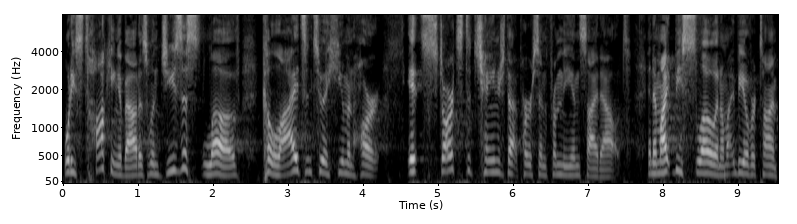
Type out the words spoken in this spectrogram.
What he's talking about is when Jesus' love collides into a human heart, it starts to change that person from the inside out. And it might be slow and it might be over time,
